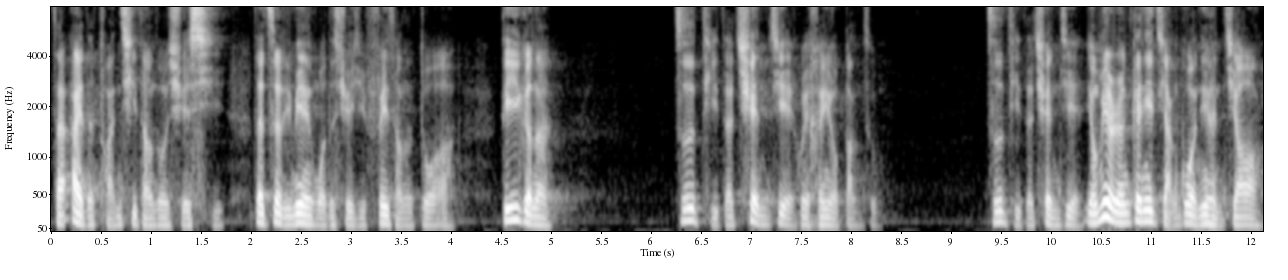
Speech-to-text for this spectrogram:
在爱的团契当中学习。在这里面，我的学习非常的多啊。第一个呢，肢体的劝诫会很有帮助。肢体的劝诫，有没有人跟你讲过你很骄傲？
